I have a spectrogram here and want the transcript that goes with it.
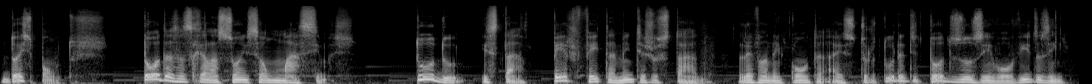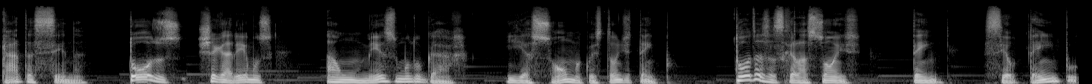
dois pontos. Todas as relações são máximas. Tudo está perfeitamente ajustado, levando em conta a estrutura de todos os envolvidos em cada cena. Todos chegaremos a um mesmo lugar e é só uma questão de tempo. Todas as relações têm seu tempo,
